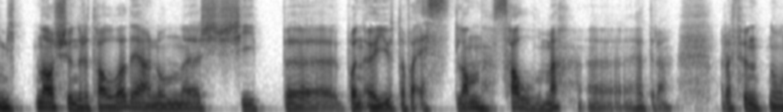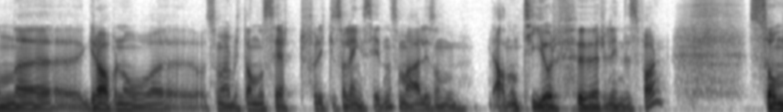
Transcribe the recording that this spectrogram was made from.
midten av 700-tallet. Det er noen eh, skip eh, på en øy utafor Estland. Salme heter det. Der det er funnet noen graver nå som er blitt annonsert for ikke så lenge siden, som er liksom, ja, noen tiår før Lindisfaren som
